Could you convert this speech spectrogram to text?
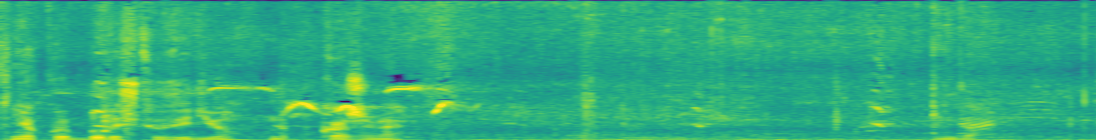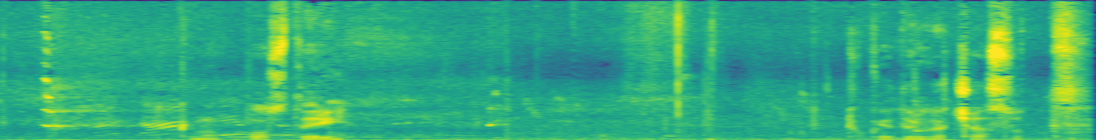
в някое бъдещо видео да покажем. Да. Тук има постери е друга част от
